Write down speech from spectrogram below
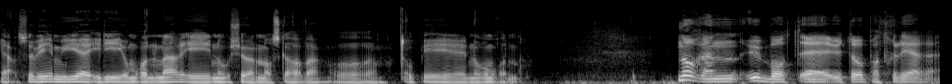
Ja, så vi er mye i de områdene der, i Nordsjøen, Norskehavet og oppe i nordområdene. Når en ubåt er ute og patruljerer,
